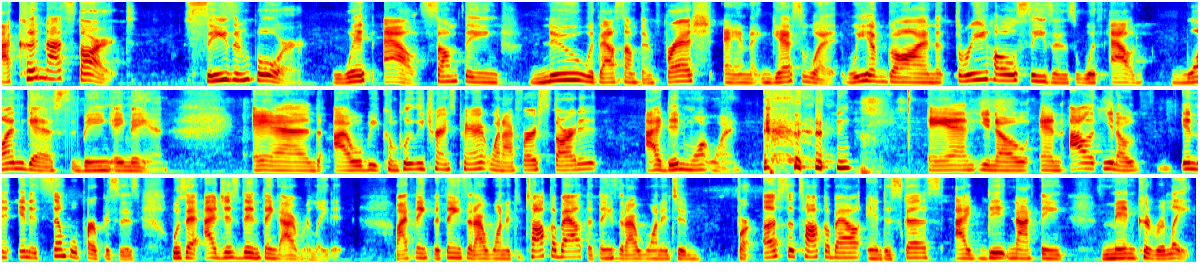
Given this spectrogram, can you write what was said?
I could not start season four without something new, without something fresh. And guess what? We have gone three whole seasons without one guest being a man. And I will be completely transparent. When I first started, I didn't want one. and you know and i you know in in its simple purposes was that i just didn't think i related. I think the things that i wanted to talk about the things that i wanted to for us to talk about and discuss i did not think men could relate.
